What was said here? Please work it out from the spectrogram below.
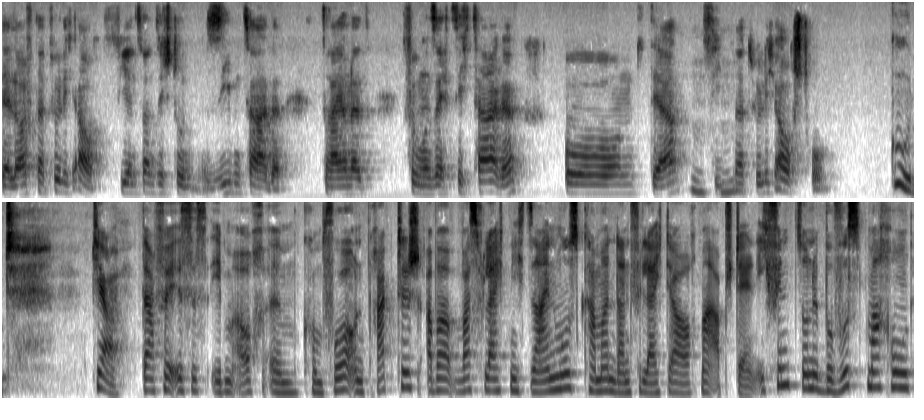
Der läuft natürlich auch 24 Stunden, sieben Tage, 365 Tage und der zieht natürlich auch Strom. Gut. Tja, dafür ist es eben auch ähm, Komfort und praktisch. Aber was vielleicht nicht sein muss, kann man dann vielleicht ja auch mal abstellen. Ich finde so eine Bewusstmachung,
